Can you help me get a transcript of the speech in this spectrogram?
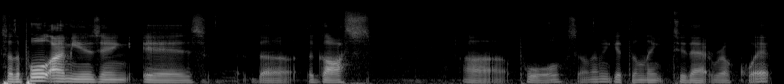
So the pool I'm using is the the Gos uh, pool. So let me get the link to that real quick.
